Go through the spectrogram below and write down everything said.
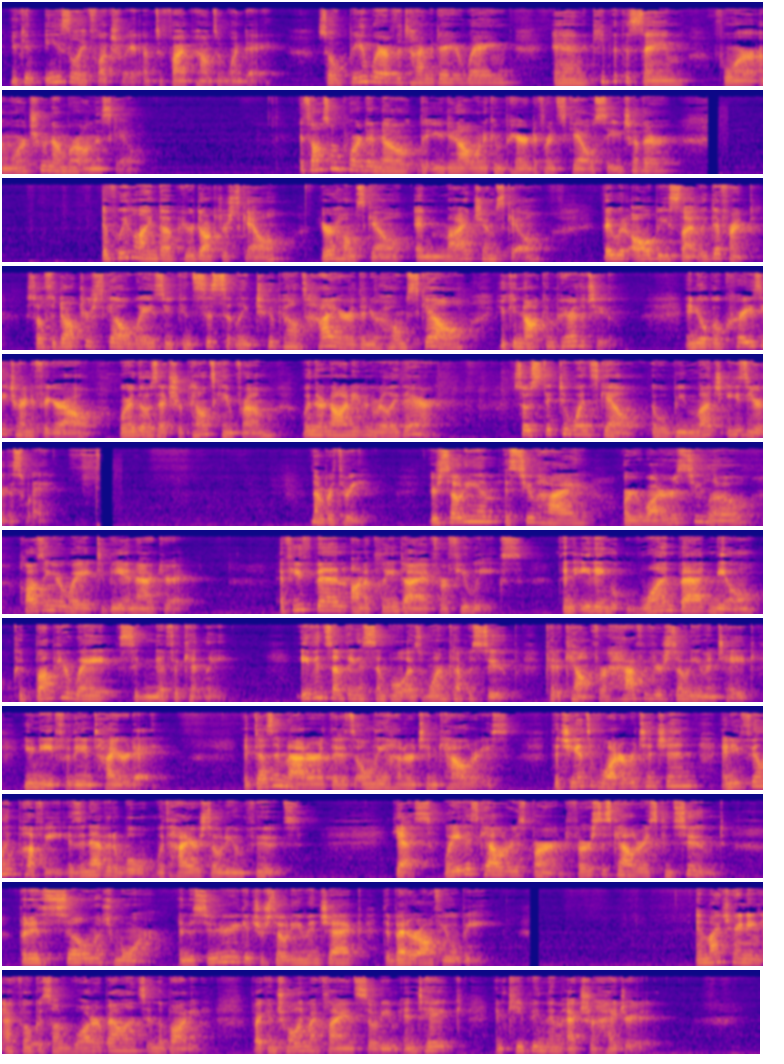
You can easily fluctuate up to five pounds in one day. So be aware of the time of day you're weighing and keep it the same for a more true number on the scale. It's also important to note that you do not want to compare different scales to each other. If we lined up your doctor's scale, your home scale, and my gym scale, they would all be slightly different. So if the doctor's scale weighs you consistently two pounds higher than your home scale, you cannot compare the two. And you'll go crazy trying to figure out where those extra pounds came from when they're not even really there. So stick to one scale. It will be much easier this way. Number three, your sodium is too high or your water is too low, causing your weight to be inaccurate. If you've been on a clean diet for a few weeks, then eating one bad meal could bump your weight significantly. Even something as simple as one cup of soup could account for half of your sodium intake you need for the entire day. It doesn't matter that it's only 110 calories. The chance of water retention and you feeling puffy is inevitable with higher sodium foods. Yes, weight is calories burned versus calories consumed, but it is so much more. And the sooner you get your sodium in check, the better off you will be. In my training, I focus on water balance in the body by controlling my clients' sodium intake and keeping them extra hydrated.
